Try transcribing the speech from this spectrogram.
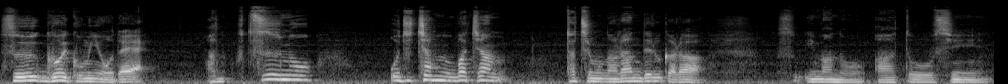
すごい混みようであの普通のおじちゃんおばちゃんたちも並んでるから今のアートシーン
